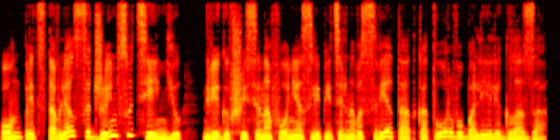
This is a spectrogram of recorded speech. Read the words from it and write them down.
Он представлялся Джеймсу тенью, двигавшейся на фоне ослепительного света, от которого болели глаза.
